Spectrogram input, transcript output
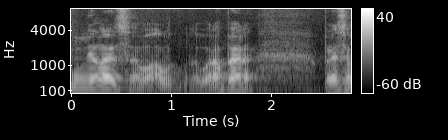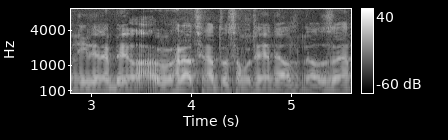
umělec nebo, nebo rapper, protože jsem nikdy nebyl a hrát si na to samozřejmě nelze.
